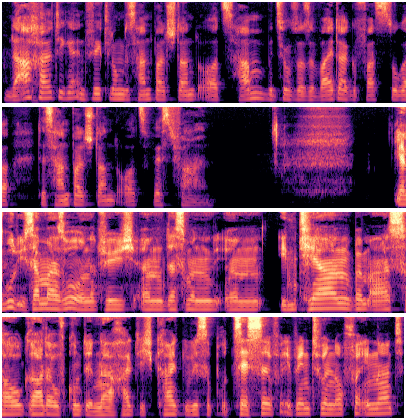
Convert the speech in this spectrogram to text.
nachhaltige Entwicklung des Handballstandorts Hamm, beziehungsweise weitergefasst sogar des Handballstandorts Westfalen? Ja gut, ich sag mal so, natürlich, ähm, dass man ähm, intern beim ASV gerade aufgrund der Nachhaltigkeit gewisse Prozesse eventuell noch verändert.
